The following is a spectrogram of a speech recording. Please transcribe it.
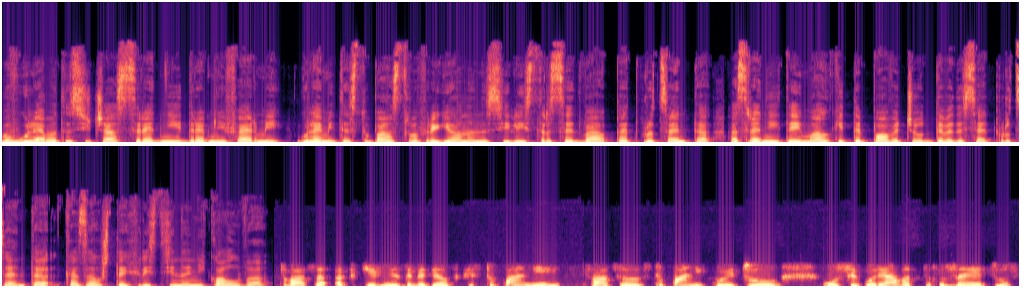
в голямата си част средни и дребни ферми. Големите стопанства в региона на Силистра са едва 5%, а средните и малките повече от 90%, каза още Христина Николова. Това са активни земеделски стопани. Това са стопани, които осигуряват заетост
